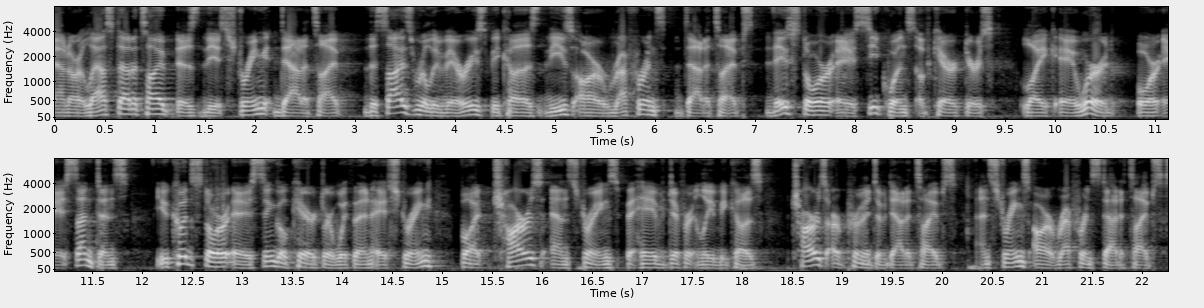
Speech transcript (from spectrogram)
And our last data type is the string data type. The size really varies because these are reference data types. They store a sequence of characters like a word or a sentence, you could store a single character within a string, but chars and strings behave differently because chars are primitive data types and strings are reference data types.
